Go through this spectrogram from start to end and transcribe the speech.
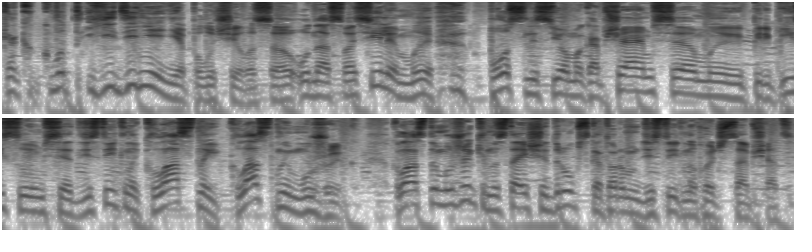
как вот единение получилось э, у нас с Василием. Мы после съемок общаемся, мы переписываемся. Действительно классный, классный мужик. Классный мужик и настоящий друг, с которым действительно хочется общаться.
